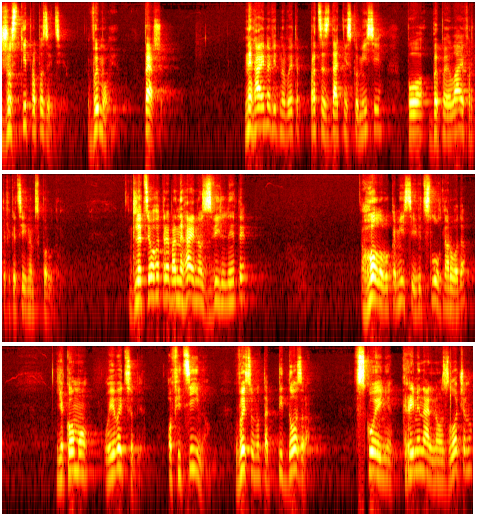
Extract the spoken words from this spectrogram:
жорсткі пропозиції, вимоги. Перше негайно відновити працездатність комісії по БПЛА і фортифікаційним спорудам. Для цього треба негайно звільнити голову комісії від слуг народу, якому, уявіть собі, офіційно висунута підозра в скоєнні кримінального злочину,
